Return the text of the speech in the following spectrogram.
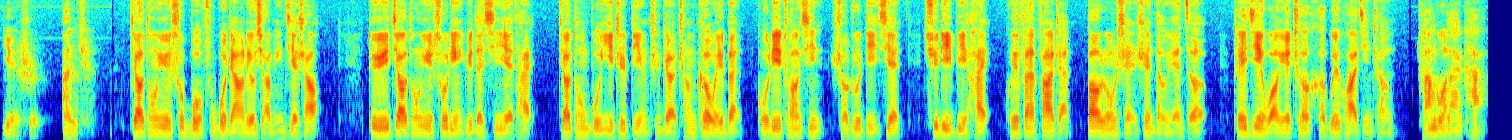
也是安全。交通运输部副部长刘晓明介绍，对于交通运输领域的新业态，交通部一直秉持着乘客为本、鼓励创新、守住底线、趋利避害、规范发展、包容审慎等原则，推进网约车合规化进程。全国来看，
